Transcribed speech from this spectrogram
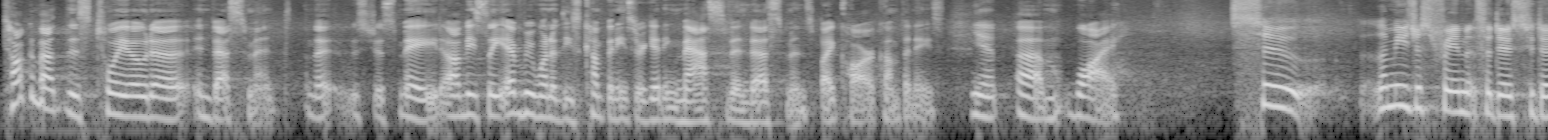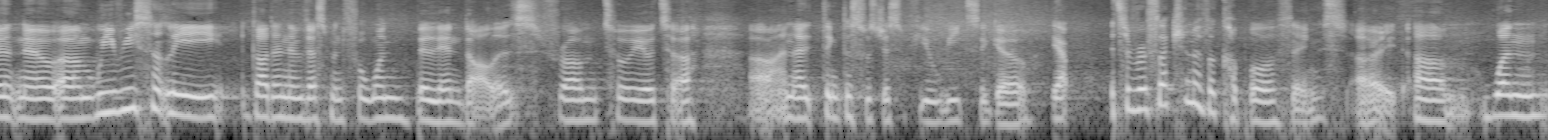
Talk about this Toyota investment that was just made. Obviously, every one of these companies are getting massive investments by car companies. Yep. Um, why? So let me just frame it for those who don't know. Um, we recently got an investment for $1 billion from Toyota, uh, and I think this was just a few weeks ago. Yep. It's a reflection of a couple of things. All right. Um, one,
